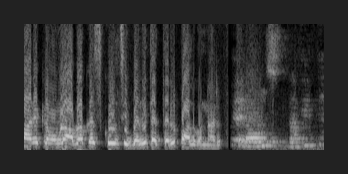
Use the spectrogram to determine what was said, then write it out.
కార్యక్రమంలో అబాక స్కూల్ సిబ్బంది తదితరులు పాల్గొన్నారు. Announce the fifth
